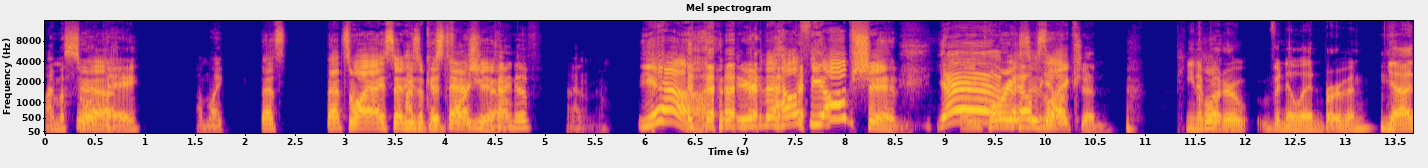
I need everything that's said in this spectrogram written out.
I'm a sorbet. I'm like That's that's why I said he's I'm a good pistachio. for you, kind of. I don't know. Yeah, you're the healthy option. Yeah, Corey's the is healthy like- option. Peanut Cor- butter, vanilla, and bourbon. Yeah,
